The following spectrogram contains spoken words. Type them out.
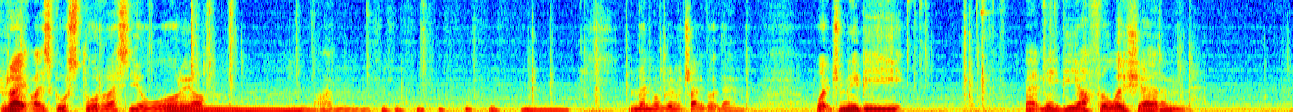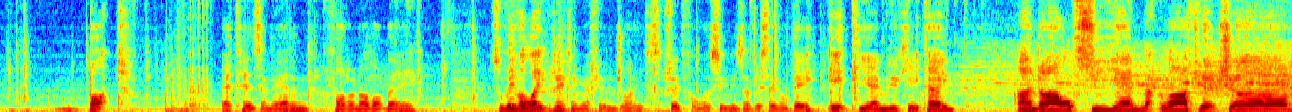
Right, let's go store this Yellorium. And, and then we're going to try to go to the end. Which may be... It may be a foolish errand but it is an errand for another day. So leave a like rating if you enjoyed. Subscribe follow the series every single day, 8pm UK time. And I'll see you in the future.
